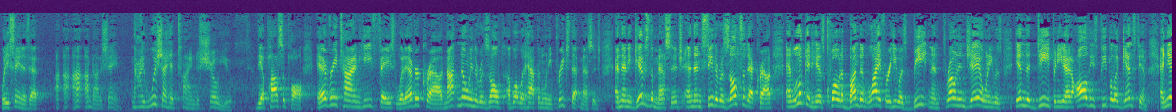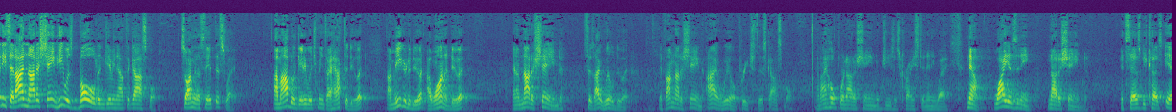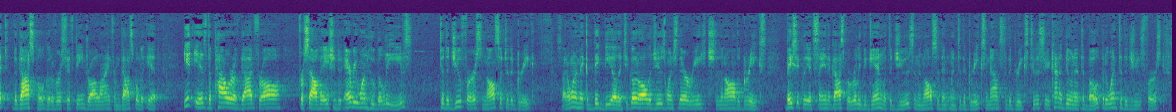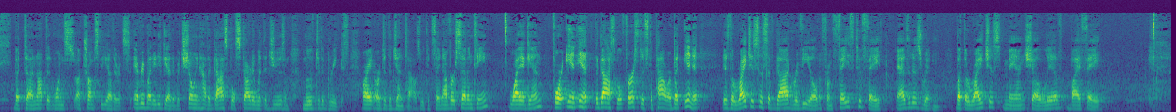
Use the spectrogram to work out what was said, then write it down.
What he's saying is that I, I, I'm not ashamed. Now, I wish I had time to show you the Apostle Paul, every time he faced whatever crowd, not knowing the result of what would happen when he preached that message, and then he gives the message, and then see the results of that crowd, and look at his, quote, abundant life where he was beaten and thrown in jail when he was in the deep, and he had all these people against him. And yet he said, I'm not ashamed. He was bold in giving out the gospel. So I'm going to say it this way I'm obligated, which means I have to do it. I'm eager to do it. I want to do it. And I'm not ashamed says, I will do it. If I'm not ashamed, I will preach this gospel. And I hope we're not ashamed of Jesus Christ in any way. Now, why isn't he not ashamed? It says, because it, the gospel, go to verse 15, draw a line from gospel to it, it is the power of God for all, for salvation to everyone who believes, to the Jew first and also to the Greek. So I don't want to make a big deal that you go to all the Jews once they're reached, and then all the Greeks. Basically, it's saying the gospel really began with the Jews and then also then went to the Greeks, and now it's to the Greeks too. So you're kind of doing it to both, but it went to the Jews first. But uh, not that one uh, trumps the other. It's everybody together, but showing how the gospel started with the Jews and moved to the Greeks, all right, or to the Gentiles, we could say. Now, verse 17. Why again? For in it, the gospel, first it's the power, but in it is the righteousness of God revealed from faith to faith, as it is written, But the righteous man shall live by faith.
